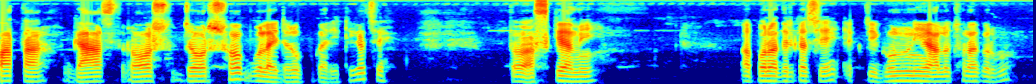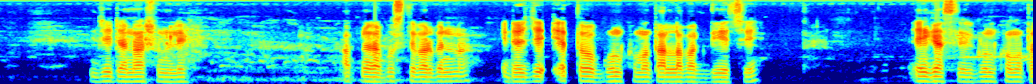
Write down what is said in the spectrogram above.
পাতা, গাছ, রস, জ্বর সবগুলা এটার উপকারী, ঠিক আছে? তো আজকে আমি আপনাদের কাছে একটি গুণ নিয়ে আলোচনা করব। যেটা না শুনলে আপনারা বুঝতে পারবেন না, এটা যে এত গুণ ক্ষমতা আল্লাপাক দিয়েছে, এই গাছের গুণ ক্ষমতা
